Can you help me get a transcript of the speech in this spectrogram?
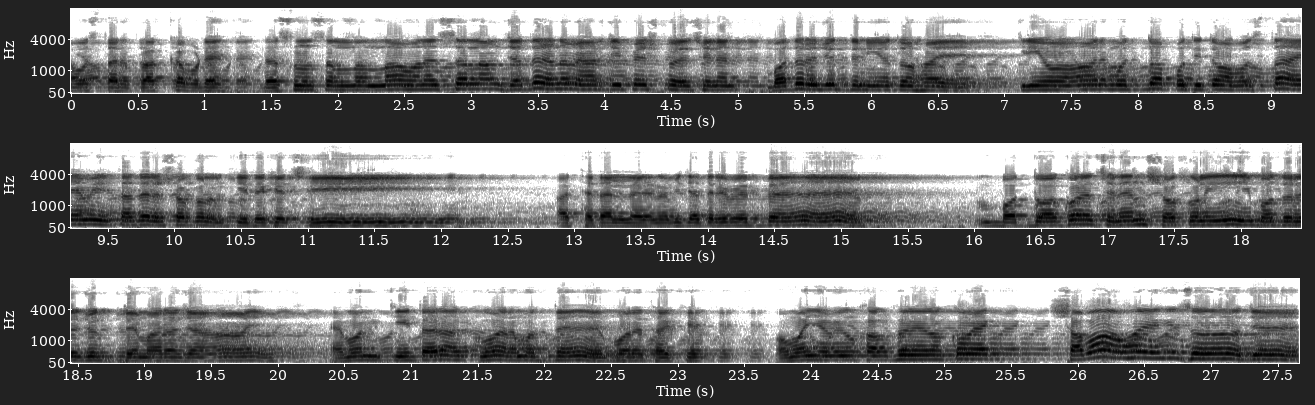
অবস্থার প্রেক্ষাপটে রাসূল সাল্লাল্লাহু আলাইহি সাল্লাম যাদের নামে আরজি পেশ করেছিলেন, বদর যুদ্ধে নিহত হয়ে। ক্রিয়ার মধ্যে পতিত অবস্থায় আমি তাদের সকলকে দেখেছি। অর্থাৎ আল্লাহর নবী যাদের বিরুদ্ধে বদ্ধ করেছিলেন সকলেই বদরে যুদ্ধে মারা যায়। এমনকি তারা কুয়ার মধ্যে পড়ে থাকে। ওমাইয়া বিন খালফের এরকম এক স্বভাব হয়ে গেছিল যে,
